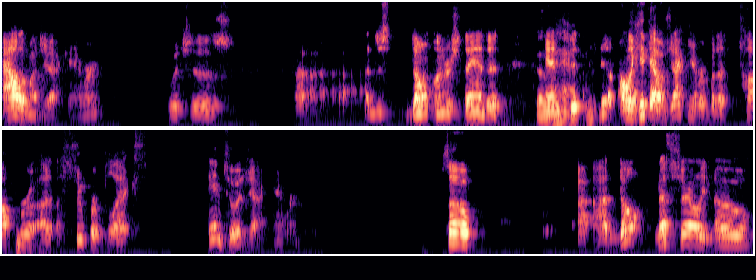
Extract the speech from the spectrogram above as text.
out of my jackhammer, which is, uh, I just don't understand it. Doesn't and happen. did- didn't only kick out a jackhammer, but a top, a, a superplex into a jackhammer. So I, I don't necessarily know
